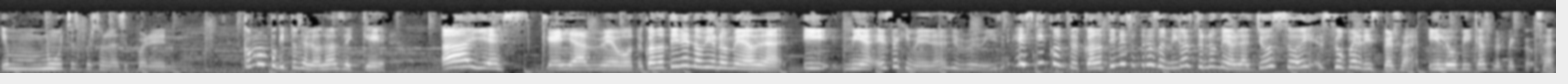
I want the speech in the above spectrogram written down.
y muchas personas se ponen como un poquito celosas de que, ay, es que ya me voto. Cuando tiene novio no me habla. Y mira, esta Jimena siempre me dice, es que con tu- cuando tienes otras amigas tú no me hablas. Yo soy súper dispersa y lo ubicas perfecto. O sea,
